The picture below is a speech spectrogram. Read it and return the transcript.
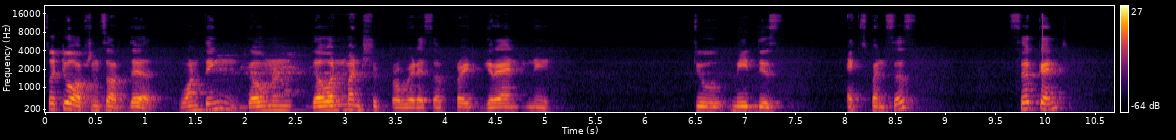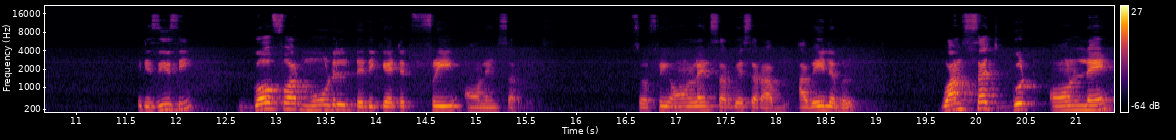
So two options are there. One thing government government should provide a separate grant need to meet these expenses. Second it is easy. Go for moodle dedicated free online service so free online surveys are available. One such good online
